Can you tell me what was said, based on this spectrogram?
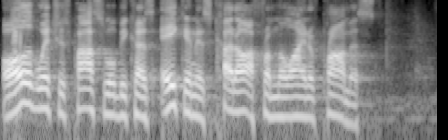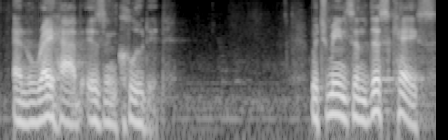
All of which is possible because Achan is cut off from the line of promise and Rahab is included. Which means in this case,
